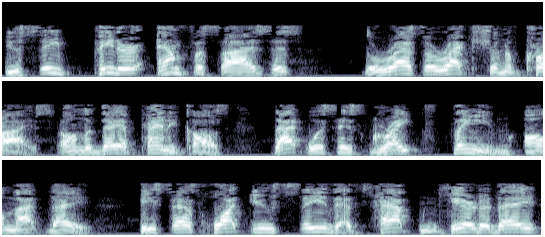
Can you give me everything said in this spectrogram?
You see, Peter emphasizes the resurrection of Christ on the day of Pentecost. That was his great theme on that day. He says, What you see that's happened here today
